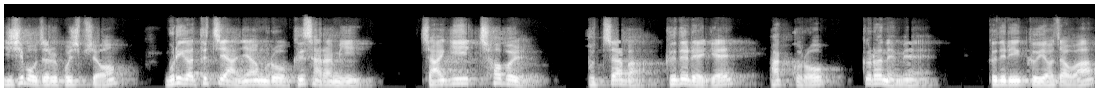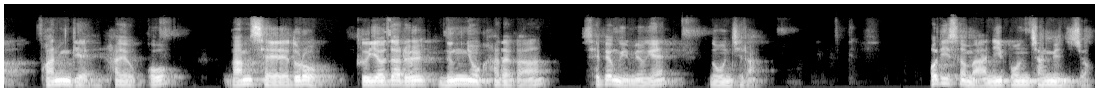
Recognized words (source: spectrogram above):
25절을 보십시오. 우리가 듣지 아니함으로 그 사람이 자기 첩을 붙잡아 그들에게 밖으로 끌어내매 그들이 그 여자와 관계하였고 밤새도록 그 여자를 능욕하다가 새벽 위명에 놓은지라. 어디서 많이 본 장면이죠?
